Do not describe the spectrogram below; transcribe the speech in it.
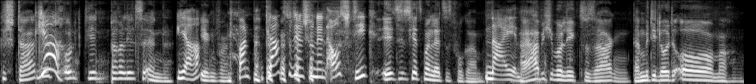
gestartet Ja. und gehen parallel zu Ende. ja. Irgendwann. Wann planst du denn schon den Ausstieg? Es ist jetzt mein letztes Programm. Nein. Ja, habe ich überlegt zu sagen, damit die Leute oh machen.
